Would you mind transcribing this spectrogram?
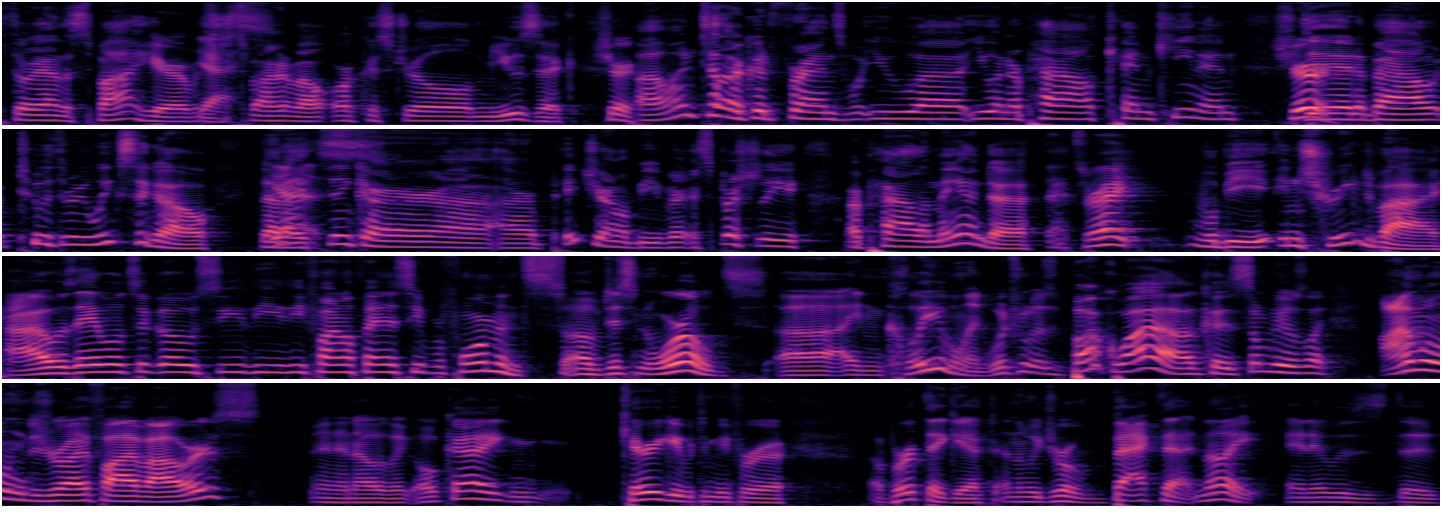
throw you on the spot here. Was Yes. just talking about orchestral music. Sure. Uh, I want to tell our good friends what you uh, you and our pal Ken Keenan Sure. did about two three weeks ago. That I think our uh, our Patreon will be, very, especially our pal Amanda, that's right will be intrigued by. I was able to go see the, the Final Fantasy performance of Distant Worlds uh, in Cleveland, which was buck wild because somebody was like, "I'm willing to drive five hours," and I was like, "Okay." Carrie gave it to me for a, a birthday gift, and then we drove back that night, and it was the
